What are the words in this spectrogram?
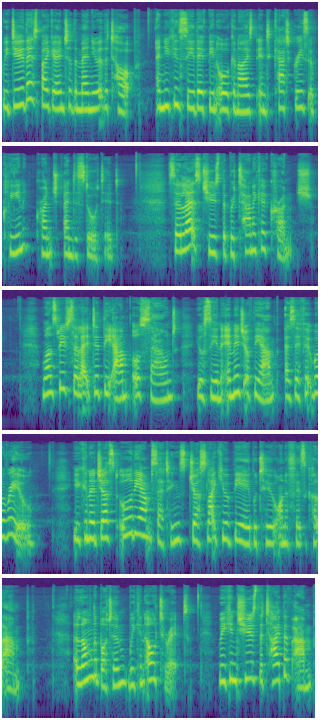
We do this by going to the menu at the top, and you can see they've been organised into categories of clean, crunch and distorted. So let's choose the Britannica Crunch. Once we've selected the amp or sound, you'll see an image of the amp as if it were real. You can adjust all the amp settings just like you would be able to on a physical amp. Along the bottom, we can alter it. We can choose the type of amp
